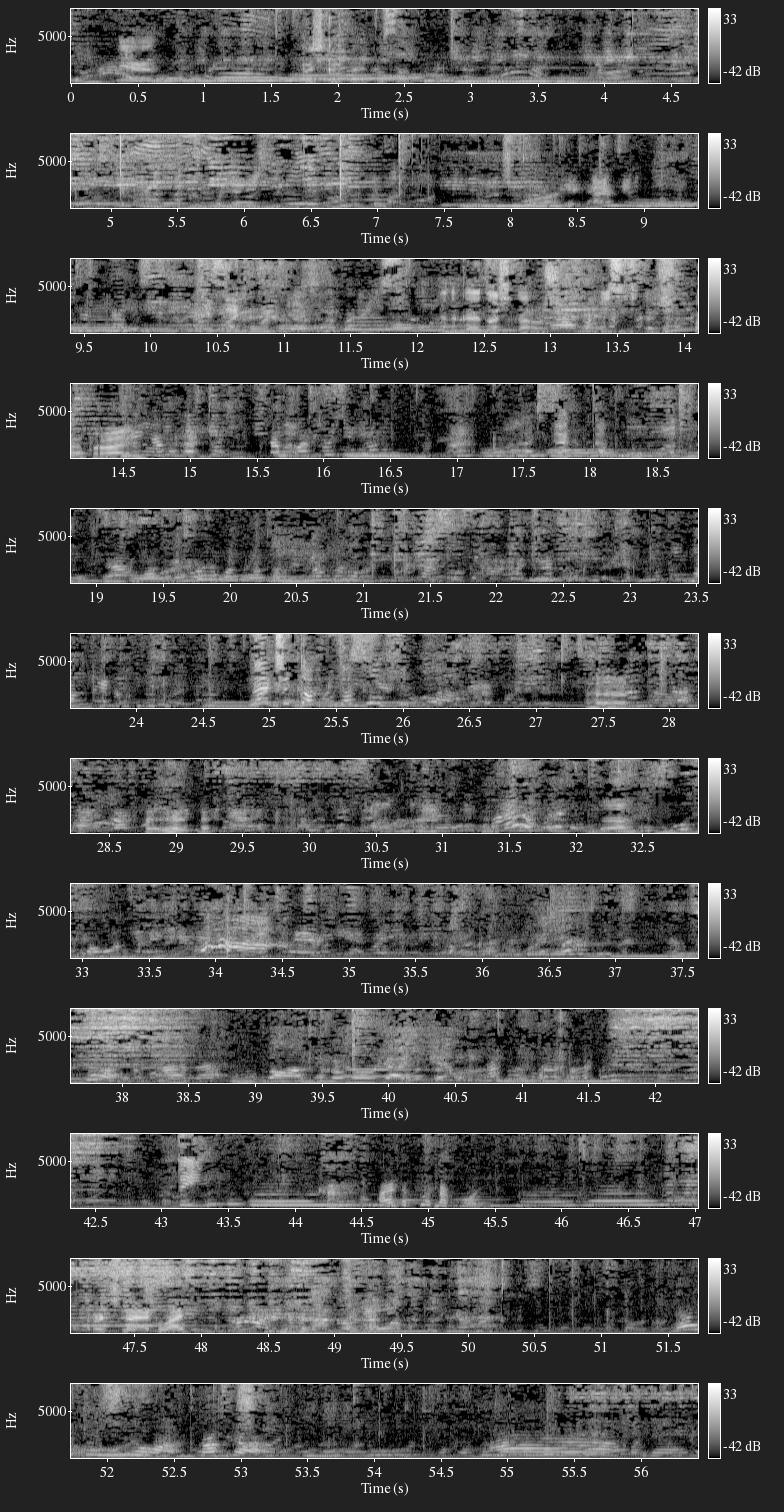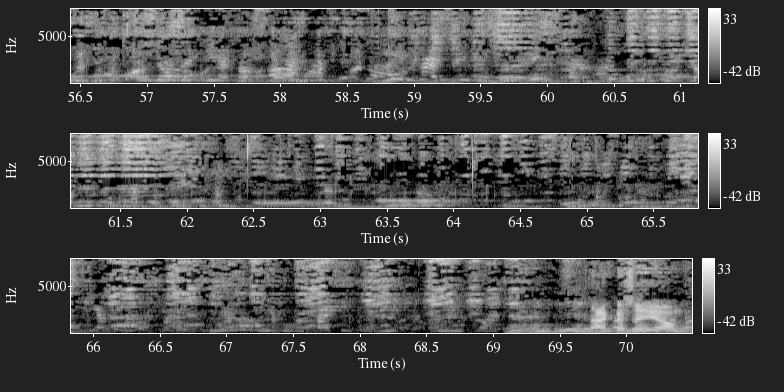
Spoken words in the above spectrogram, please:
Нет. Очень крутая. Чего? У меня такая дочь хорошая. Писать хочу. Правильно. Значит так, послушай. Да. Ты. А это кто такой? Ручная классика. Да, это ее. Когда? Все-таки это самое. Так и живем.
